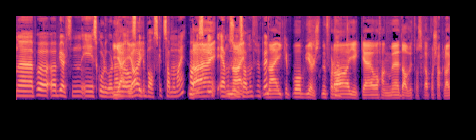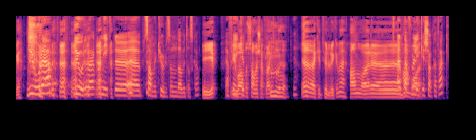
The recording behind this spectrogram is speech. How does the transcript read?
eh, på eh, Bjølsen i skolegården Ja, og ja. spilte basket sammen med meg? Har vi spilt en og nei, sammen, for eksempel? nei, ikke på Bjølsen, for da gikk jeg og hang med David Toska på sjakklaget. Du gjorde det, ja. Du gjorde det. Men gikk du eh, samme kule som David Toska? Jepp. Ja, Vi var på samme sjakklag. Ja, jeg er tuller ikke med det. Han var eh, Derfor han var- liker sjakkattack?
